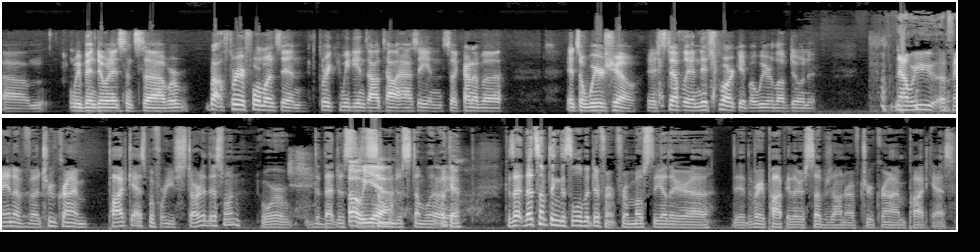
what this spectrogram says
Um, we've been doing it since uh, we're about three or four months in. Three comedians out of Tallahassee, and it's a kind of a it's a weird show. It's definitely a niche market, but we love doing it. Now, were you a fan of uh, true crime podcast before you started this one, or did that just Oh, yeah. someone just stumble in? Oh, okay, yeah. because that, that's something that's a little bit different from most of the other uh, the, the very popular subgenre of true crime podcasts.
